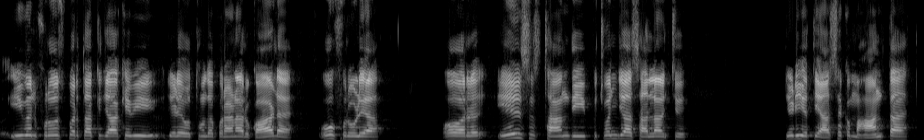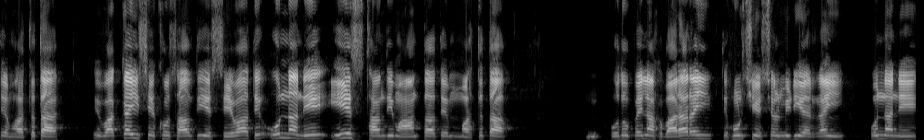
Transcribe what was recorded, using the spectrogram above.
ਈਵਨ ਫਿਰੋਜ਼ਪੁਰ ਤੱਕ ਜਾ ਕੇ ਵੀ ਜਿਹੜੇ ਉੱਥੋਂ ਦਾ ਪੁਰਾਣਾ ਰਿਕਾਰਡ ਹੈ, ਉਹ ਫਰੋਲਿਆ ਔਰ ਇਸ ਸਥਾਨ ਦੀ 55 ਸਾਲਾਂ 'ਚ ਜਿਹੜੀ ਇਤਿਹਾਸਕ ਮਹਾਨਤਾ ਤੇ ਮਹੱਤਤਾ, ਇਹ ਵਾਕਈ ਸੇਖੋ ਸਾਹਿਬ ਦੀ ਇਹ ਸੇਵਾ ਤੇ ਉਹਨਾਂ ਨੇ ਇਸ ਸਥਾਨ ਦੀ ਮਹਾਨਤਾ ਤੇ ਮਹੱਤਤਾ ਉਦੋਂ ਪਹਿਲਾਂ ਅਖਬਾਰਾਂ ਰਾਹੀਂ ਤੇ ਹੁਣ ਸੋਸ਼ਲ ਮੀਡੀਆ ਰਾਹੀਂ ਉਹਨਾਂ ਨੇ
